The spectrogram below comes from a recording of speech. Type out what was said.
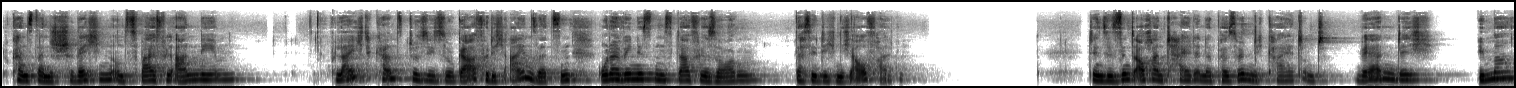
Du kannst deine Schwächen und Zweifel annehmen. Vielleicht kannst du sie sogar für dich einsetzen oder wenigstens dafür sorgen, dass sie dich nicht aufhalten. Denn sie sind auch ein Teil deiner Persönlichkeit und werden dich immer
